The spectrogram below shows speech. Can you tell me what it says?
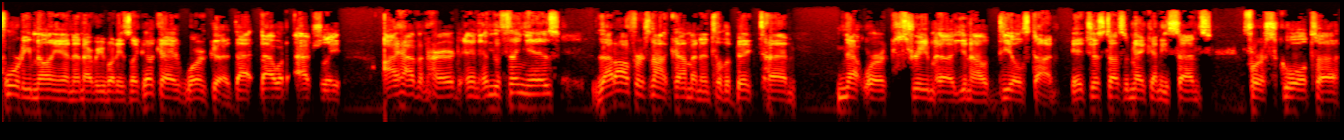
40 million and everybody's like okay we're good. That that would actually i haven't heard. And and the thing is that offer's not coming until the big 10 network stream uh, you know deals done. It just doesn't make any sense for a school to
